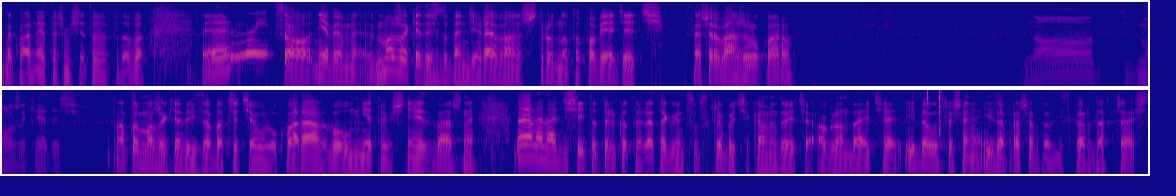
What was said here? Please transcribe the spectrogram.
Dokładnie, też mi się to podoba. E, No i co, nie wiem, może kiedyś będzie rewanż, trudno to powiedzieć. Chcesz rewanżu, Lukwaru? no, może kiedyś. No to może kiedyś zobaczycie u Lukwara albo u mnie, to już nie jest ważne. No ale na dzisiaj to tylko tyle, tak więc subskrybujcie, komentujcie, oglądajcie i do usłyszenia i zapraszam do Discorda. Cześć!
